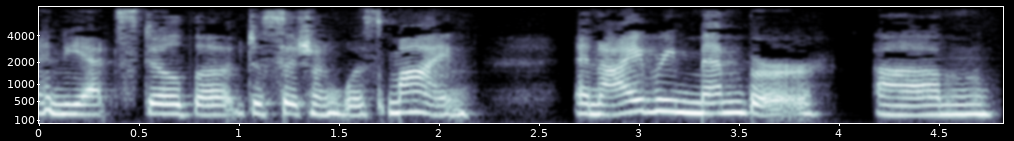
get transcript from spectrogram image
And yet still the decision was mine. And I remember, um,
